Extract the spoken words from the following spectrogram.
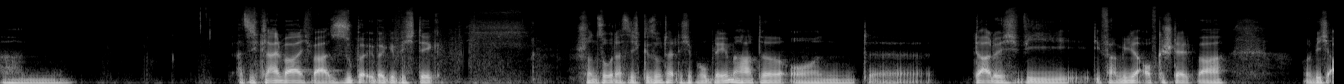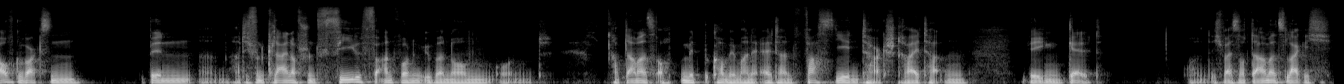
Ähm, als ich klein war, ich war super übergewichtig. Schon so, dass ich gesundheitliche Probleme hatte und äh, dadurch, wie die Familie aufgestellt war und wie ich aufgewachsen bin, äh, hatte ich von klein auf schon viel Verantwortung übernommen und habe damals auch mitbekommen, wie meine Eltern fast jeden Tag Streit hatten wegen Geld. Und ich weiß noch, damals lag ich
